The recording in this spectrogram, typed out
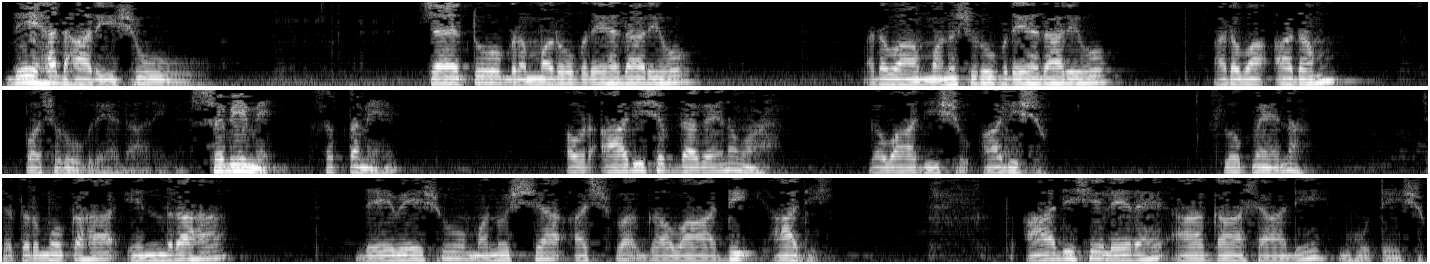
देहधारीशु चाहे तो ब्रह्म रूप देहधारी हो, अथवा मनुष्य रूप देहधारी हो, अथवा अदम पशु रूप देहधारी में। सभी में, सप्तमी है। और आदि शब्द आ गए ना वहाँ। गवादिशु आदिशु श्लोक में है ना? चतुर्मुख इंद्र देवेशु मनुष्य, अश्व, गवादि, आदि। तो आदि से ले रहे आकाश आदि भूतेशु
